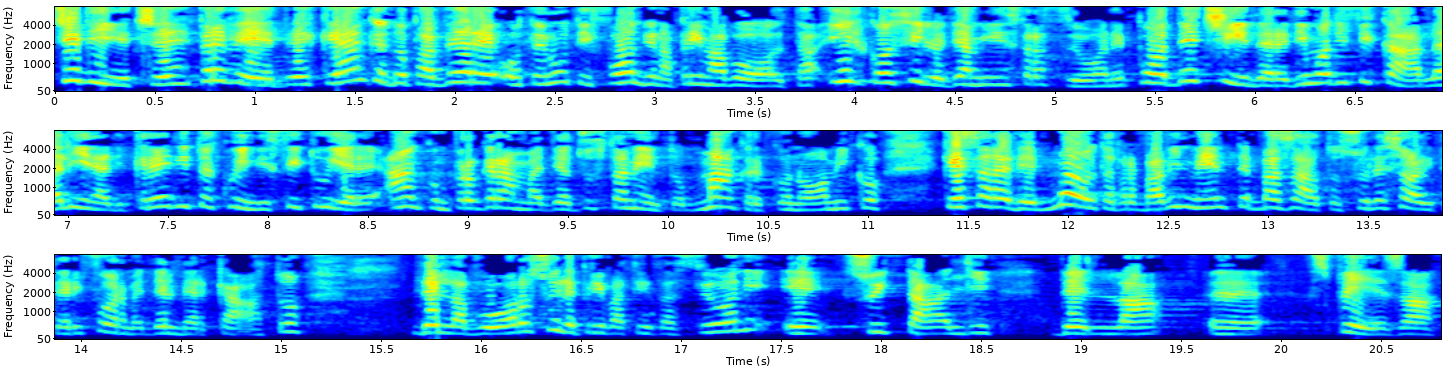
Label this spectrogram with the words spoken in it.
ci dice, prevede che anche dopo aver ottenuto i fondi una prima volta, il Consiglio di amministrazione può decidere di modificare la linea di credito e quindi istituire anche un programma di aggiustamento macroeconomico che sarebbe molto probabilmente basato sulle solite riforme del mercato, del lavoro, sulle privatizzazioni e sui tagli della eh, spesa.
